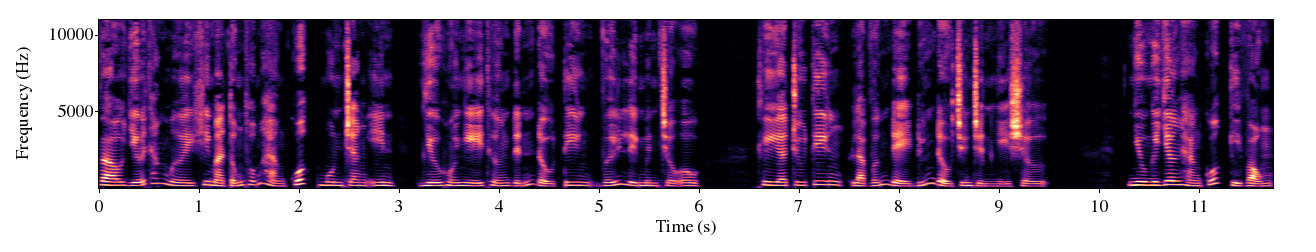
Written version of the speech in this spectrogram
Vào giữa tháng 10 khi mà Tổng thống Hàn Quốc Moon Jae-in dự hội nghị thượng đỉnh đầu tiên với Liên minh châu Âu, thì à, Triều Tiên là vấn đề đứng đầu chương trình nghị sự. Nhiều người dân Hàn Quốc kỳ vọng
